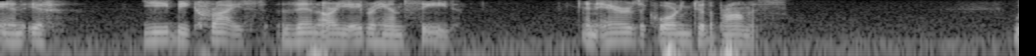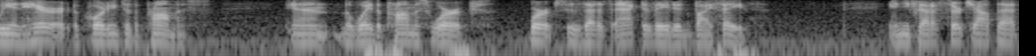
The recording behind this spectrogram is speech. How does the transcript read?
And if ye be Christ, then are ye Abraham's seed, and heirs according to the promise. We inherit according to the promise. And the way the promise works works is that it's activated by faith. And you've got to search out that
